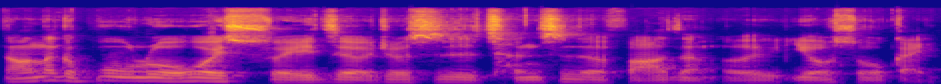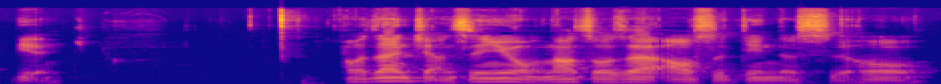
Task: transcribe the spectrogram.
然后那个部落会随着就是城市的发展而有所改变。我这样讲是因为我那时候在奥斯汀的时候，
